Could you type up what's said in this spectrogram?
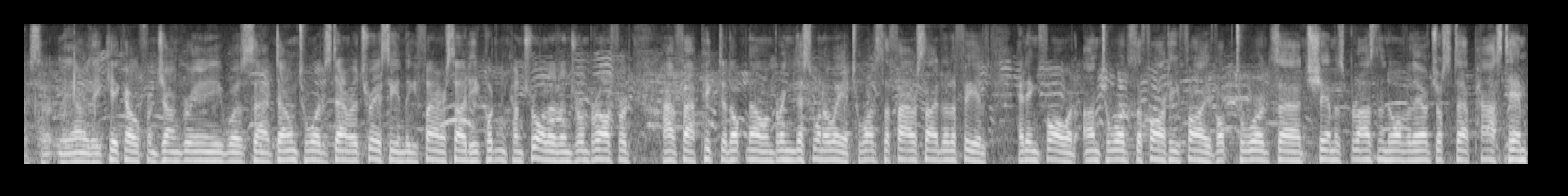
They certainly are. The kick out from John Graney was uh, down towards Dara Tracy in the far side. He couldn't control it, and Drom Broadford have uh, picked it up now and bring this one away towards the far side of the field, heading forward on towards the 45, up towards uh, Seamus Brosnan over there, just uh, past him,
